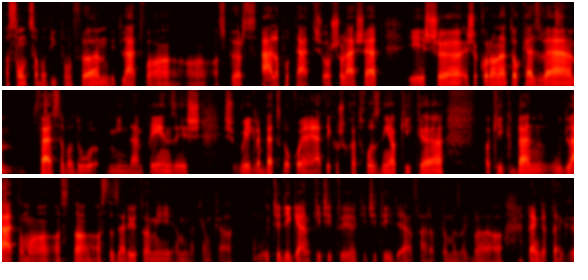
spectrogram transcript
a szont szabadítom föl, itt látva a, a Spurs állapotát, sorsolását, és, és a koronától kezdve felszabadul minden pénz, és, és végre be tudok olyan játékosokat hozni, akik, akikben úgy látom a, azt, a, azt az erőt, ami, ami nekem kell. Úgyhogy igen, kicsit, kicsit így elfáradtam ezekbe a rengeteg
